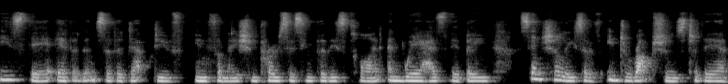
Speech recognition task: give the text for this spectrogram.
is there evidence of adaptive information processing for this client and where has there been essentially sort of interruptions to their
